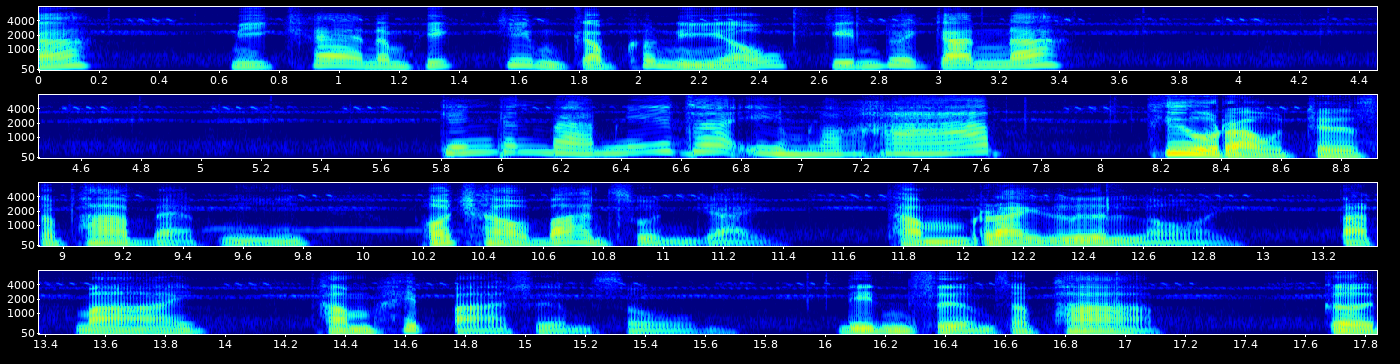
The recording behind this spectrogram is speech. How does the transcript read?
นะ มีแค่น้ำพริกจิ้มกับข้าวเหนียว กินด้วยกันนะ กินกันแบบนี้จะอิ่มเหรอครับ ที่เราเจอสภาพแบบนี้ เพราะชาวบ้านส่วนใหญ่ทำไร่เลื่อนลอย ตัดไม้ทำให้ป่าเสื่อมโทรมดินเสื่อมสภาพ เกิด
